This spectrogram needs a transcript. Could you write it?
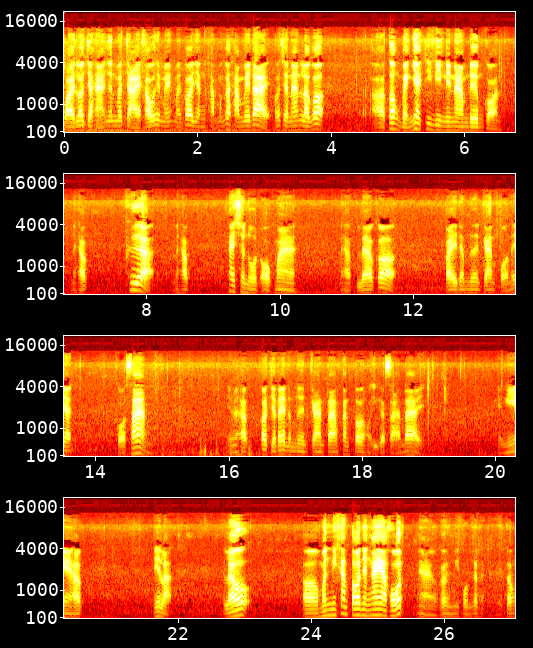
กว่าเราจะหาเงินมาจ่ายเขาใช่ไหมมันก็ยังมันก็ทำไม่ได้ เพราะฉะนั้นเราก็ต้องแบ่งแยกที่ดินในนามเดิมก่อนนะครับ เพื่อนะครับให้โฉนดออกมานะครับ แล้วก็ไปดำเนินการขออนุญาตก่อสร้างเห็นไหมครับก็จะได้ดำเนินการตามขั้นตอนของเอกสารได้ อย่างนี้ไงครับ นี่แหละแล้วมันมีขั้นตอนยังไงอะโค้ดอ่าก็มีคนก็ต้อง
